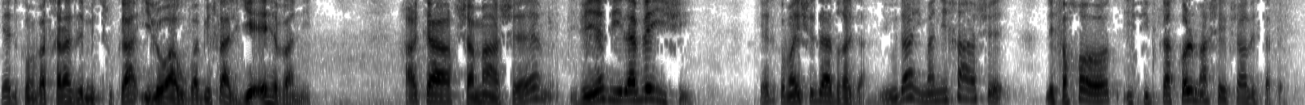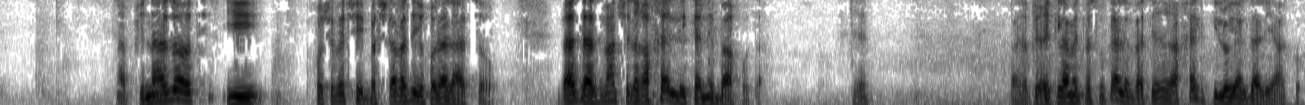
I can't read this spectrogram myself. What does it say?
כן, כלומר בהתחלה זה מצוקה, היא לא אהובה בכלל, יאהבני. אחר כך שמע השם, ויאז ילווה אישי. כן, כלומר יש איזו הדרגה. יהודה היא מניחה שלפחות היא סיפקה כל מה שאפשר לספק. מהבחינה הזאת היא חושבת שבשלב הזה היא יכולה לעצור. ואז זה הזמן של רחל לקנא באחותה. כן? בפרק ל' פסוק א', ותראי רחל כי לא ילדה ליעקב.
